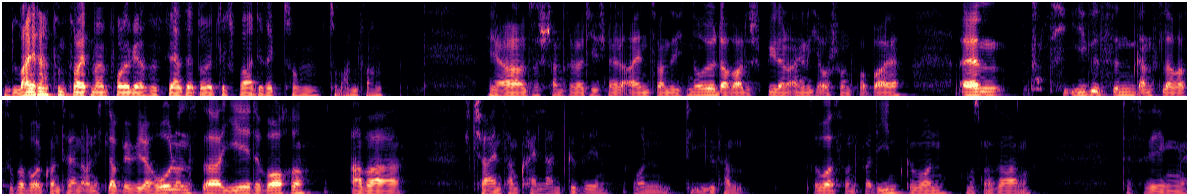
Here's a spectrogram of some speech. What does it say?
Und leider zum zweiten Mal in Folge, dass es sehr, sehr deutlich war, direkt zum, zum Anfang. Ja, also stand relativ schnell 21-0, da war das Spiel dann eigentlich auch schon vorbei. Ähm, die Eagles sind ein ganz klarer Super Bowl-Container und ich glaube, wir wiederholen uns da jede Woche, aber die Giants haben kein Land gesehen und die Eagles haben sowas von verdient gewonnen, muss man sagen. Deswegen,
